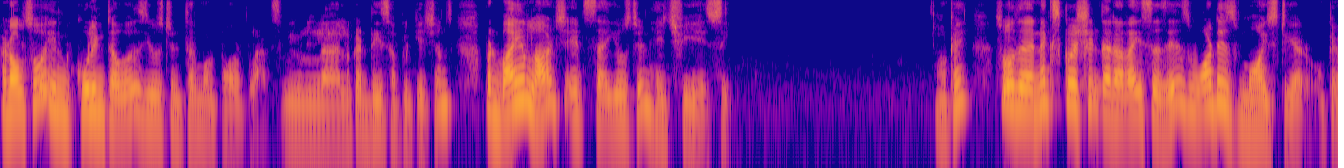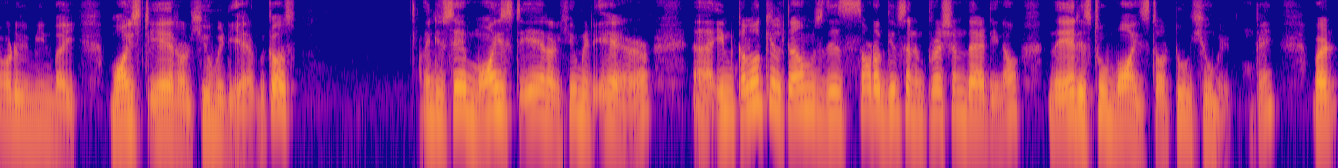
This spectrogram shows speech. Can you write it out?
and also in cooling towers used in thermal power plants. We will uh, look at these applications, but by and large it is uh, used in HVAC. Okay. So, the next question that arises is what is moist air? Okay. What do we mean by moist air or humid air? Because when you say moist air or humid air, uh, in colloquial terms this sort of gives an impression that you know the air is too moist or too humid. Okay. But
